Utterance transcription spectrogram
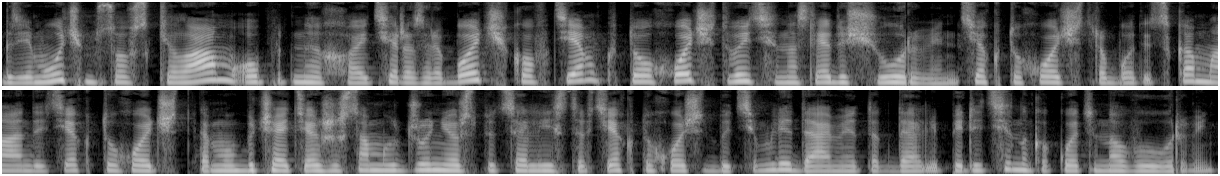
где мы учим софт-скиллам опытных IT-разработчиков, тем, кто хочет выйти на следующий уровень, те, кто хочет работать с командой, те, кто хочет там, обучать тех же самых джуниор-специалистов, те, кто хочет быть тем лидами и так далее, перейти на какой-то новый уровень.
